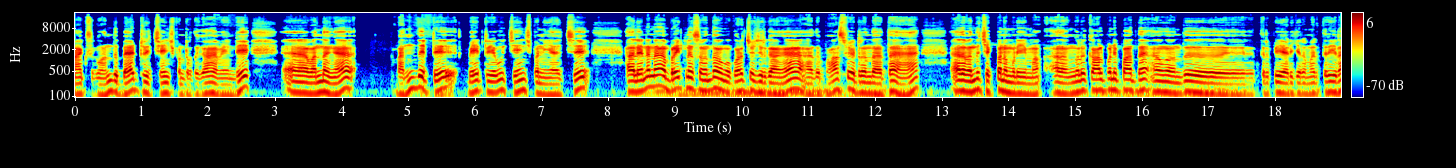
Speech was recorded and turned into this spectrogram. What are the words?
மேக்ஸுக்கு வந்து பேட்ரி சேஞ்ச் பண்ணுறதுக்காக வேண்டி வந்தேங்க. வந்துட்டு பேட்ரியவும் சேஞ்ச் பண்ணியாச்சு. அதில் என்னென்னா பிரைட்னஸ் வந்து அவங்க குறைச்சி வச்சுருக்காங்க. அது பாஸ்வேர்ட் இருந்தால் தான் அதை வந்து செக் பண்ண முடியுமா? அது அவங்களுக்கு கால் பண்ணி பார்த்தேன். அவங்க வந்து திருப்பி அடிக்கிற மாதிரி தெரியல.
